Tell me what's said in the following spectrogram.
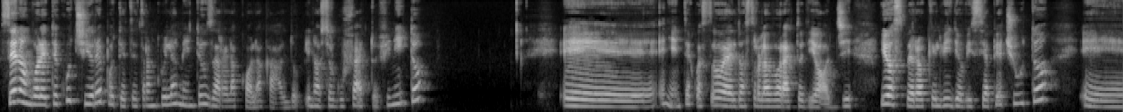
Se non volete cucire potete tranquillamente usare la colla a caldo. Il nostro gufetto è finito e, e niente, questo è il nostro lavoretto di oggi. Io spero che il video vi sia piaciuto e,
